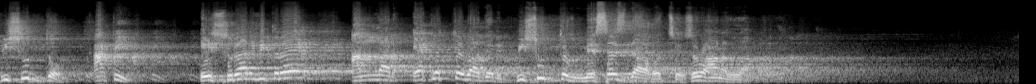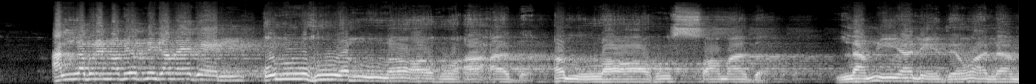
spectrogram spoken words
বিশুদ্ধ, আটি। এই সুরার ভিতরে আল্লাহর একত্ববাদের বিশুদ্ধ মেসেজ দেওয়া হচ্ছে সোহান আল্লাহ আল্লাহ বলেন, নবী, আপনি জানাই দেন, কুল হুয়াল্লাহু আহাদ আল্লাহুস সামাদ, লাম ইয়ালিদ ওয়া লাম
